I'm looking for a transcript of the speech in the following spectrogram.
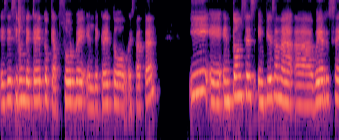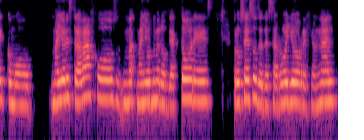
es decir, un decreto que absorbe el decreto estatal y eh, entonces empiezan a, verse como mayores trabajos, mayor número de actores, procesos de desarrollo regional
